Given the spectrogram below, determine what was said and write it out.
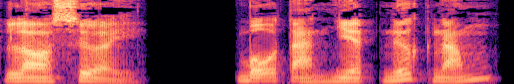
lò sưởi, bộ tản nhiệt nước nóng,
